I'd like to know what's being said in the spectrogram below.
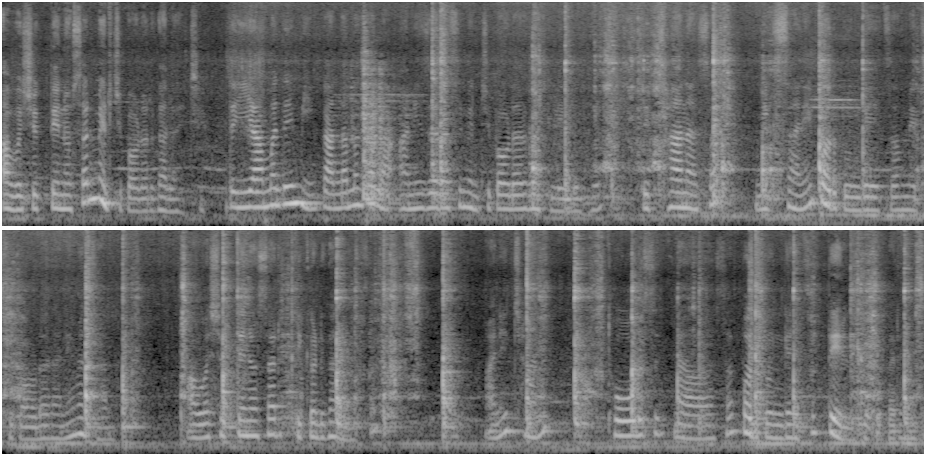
आवश्यकतेनुसार मिरची पावडर घालायची. तर यामध्ये मी कांदा मसाला आणि जराशी मिरची पावडर घातलेली आहे. ते छान असं मिक्साने परतून घ्यायचं मिरची पावडर आणि मसाला. आवश्यकतेनुसार तिखट घालायचं आणि छान थोडंसं असं परतून घ्यायचं तेल सुटेपर्यंत.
